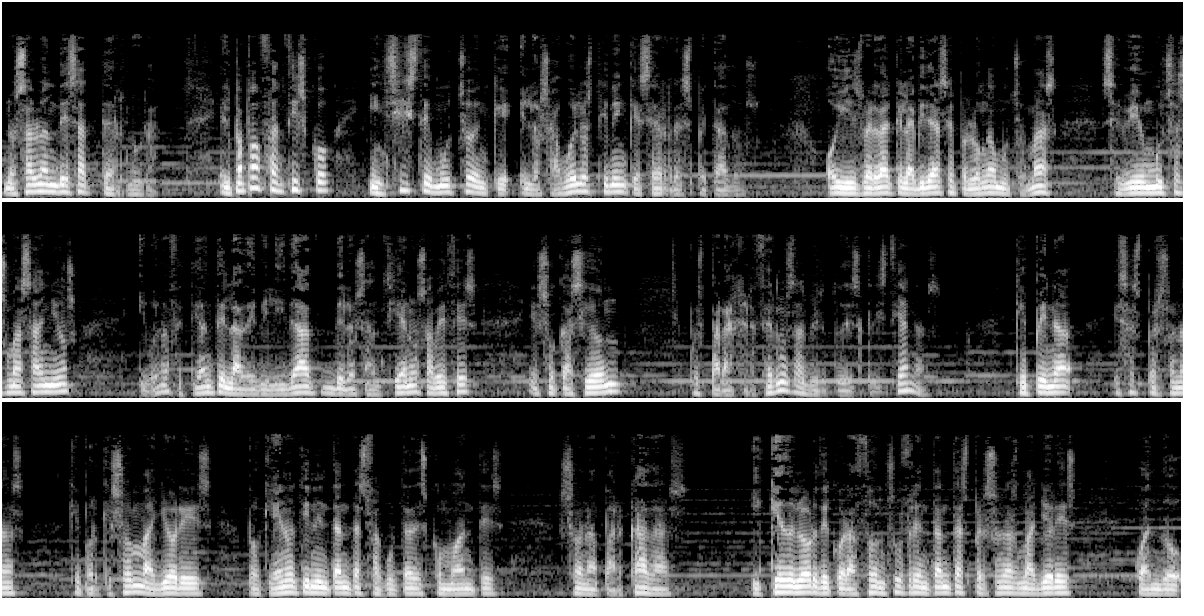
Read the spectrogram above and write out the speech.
nos hablan de esa ternura. El Papa Francisco insiste mucho en que los abuelos tienen que ser respetados. Hoy es verdad que la vida se prolonga mucho más, se viven muchos más años y bueno, efectivamente la debilidad de los ancianos a veces es ocasión pues para ejercer nuestras virtudes cristianas. Qué pena esas personas que porque son mayores, porque ya no tienen tantas facultades como antes, son aparcadas. Y qué dolor de corazón sufren tantas personas mayores cuando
